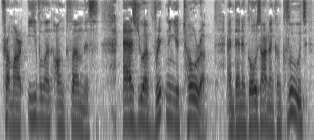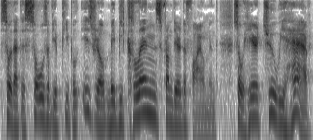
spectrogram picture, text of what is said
from our evil and uncleanness, as you have written in your Torah. And then it goes on and concludes, so that the souls of your people Israel may be cleansed from their defilement. So here too we have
